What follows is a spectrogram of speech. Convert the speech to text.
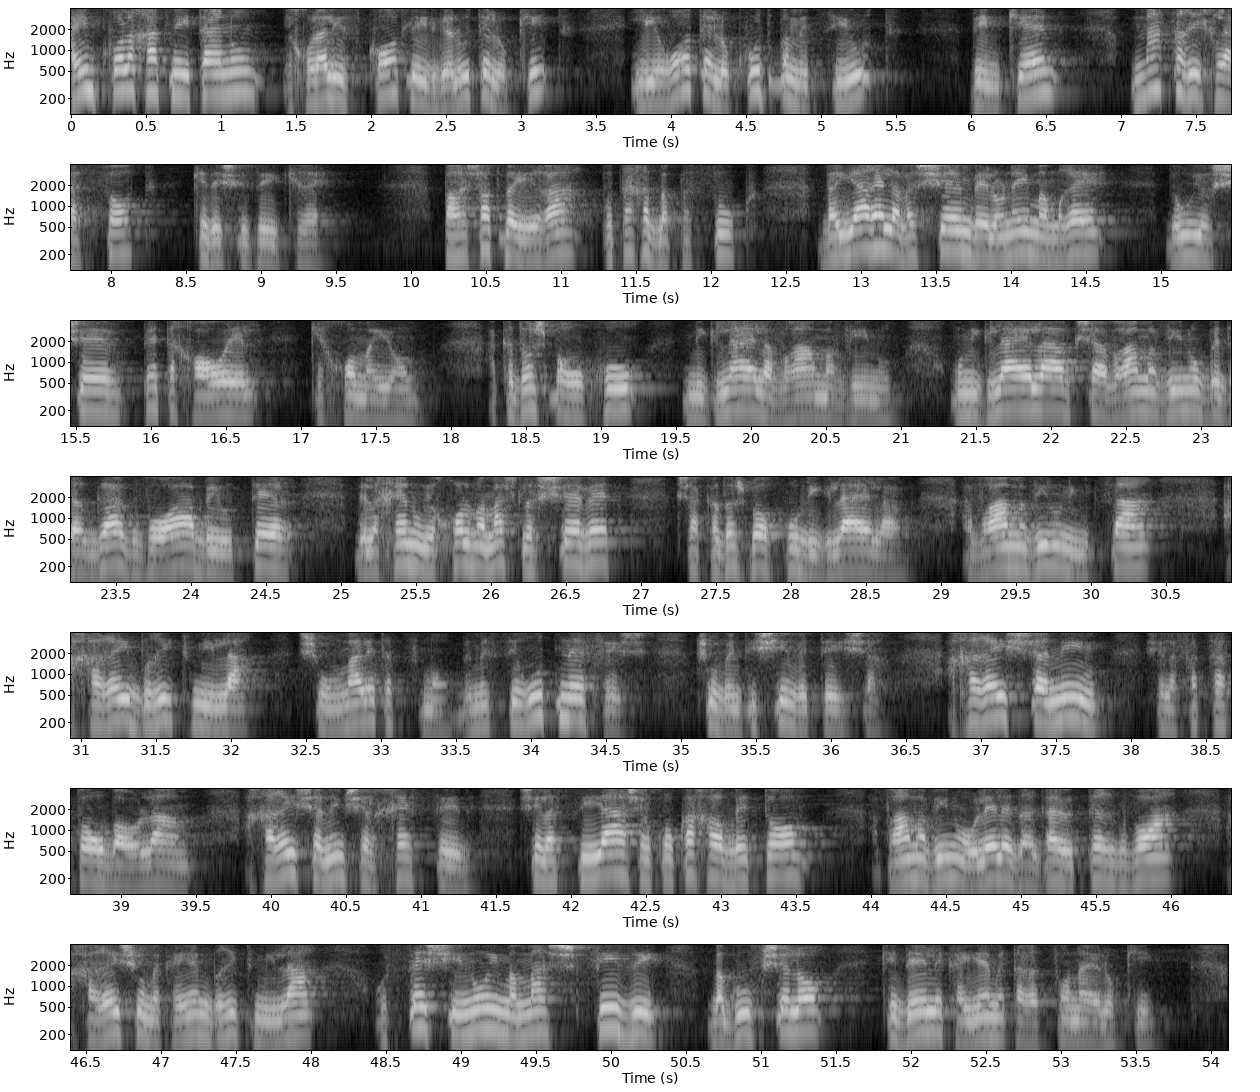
האם כל אחת מאיתנו יכולה לזכות להתגלות אלוקית, לראות אלוקות במציאות? ואם כן, מה צריך לעשות כדי שזה יקרה? פרשת וירא פותחת בפסוק, וירא אליו השם באלוני ממרא, והוא יושב פתח האוהל כחום היום. הקדוש ברוך הוא נגלה אל אברהם אבינו. הוא נגלה אליו כשאברהם אבינו בדרגה הגבוהה ביותר, ולכן הוא יכול ממש לשבת כשהקדוש ברוך הוא נגלה אליו. אברהם אבינו נמצא אחרי ברית מילה, שהוא מל את עצמו במסירות נפש כשהוא בן 99. אחרי שנים של הפצת אור בעולם, אחרי שנים של חסד, של עשייה, של כל כך הרבה טוב, אברהם אבינו עולה לדרגה יותר גבוהה, אחרי שהוא מקיים ברית מילה, עושה שינוי ממש פיזי בגוף שלו כדי לקיים את הרצון האלוקי.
